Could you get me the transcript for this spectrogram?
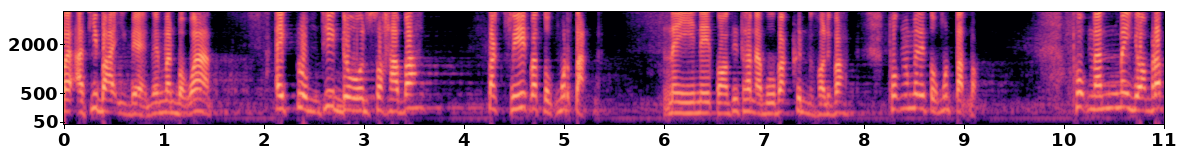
มาอธิบายอีกแบบนึงมันบอกว่า ไอ้กลุ่มที่โดนสฮาบะตักฟีดมาตกมุตัด ในในตอนที่ท่านอบูบักขึ้นคอลิฟะพวกนั้นไม่ได้ตกมุตัดหรอก พวกนั้นไม่ยอมรับ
